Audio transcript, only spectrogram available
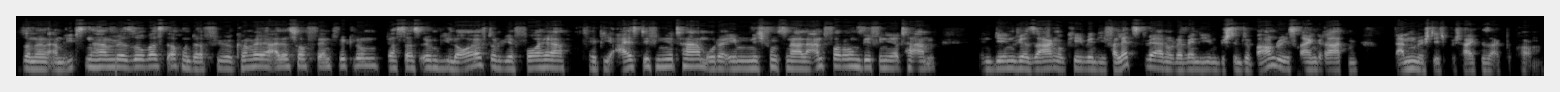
sondern am liebsten haben wir sowas doch und dafür können wir ja alle Softwareentwicklung, dass das irgendwie läuft und wir vorher KPIs definiert haben oder eben nicht funktionale Anforderungen definiert haben, in denen wir sagen, okay, wenn die verletzt werden oder wenn die in bestimmte Boundaries reingeraten, dann möchte ich Bescheid gesagt bekommen.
